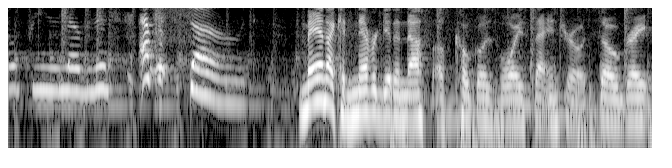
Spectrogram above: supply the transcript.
hope you love this episode. Man, I could never get enough of Coco's voice. That intro is so great.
